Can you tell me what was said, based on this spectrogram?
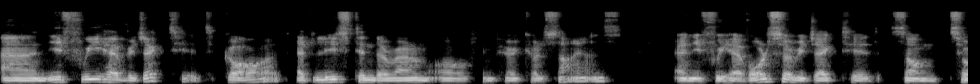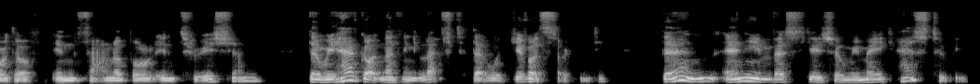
And if we have rejected God, at least in the realm of empirical science, and if we have also rejected some sort of infallible intuition, then we have got nothing left that would give us certainty. Then any investigation we make has to be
